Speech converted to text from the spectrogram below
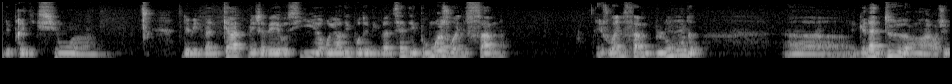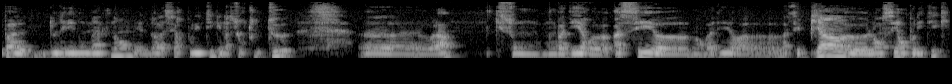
des prédictions 2024, mais j'avais aussi regardé pour 2027. Et pour moi, je vois une femme. Je vois une femme blonde. il y en a deux. Hein. Alors, je ne vais pas donner les noms maintenant, mais dans la sphère politique, il y en a surtout deux. voilà qui sont, on va dire, assez, on va dire, assez bien lancés en politique.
